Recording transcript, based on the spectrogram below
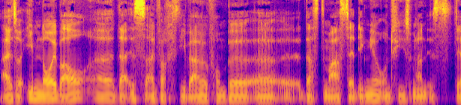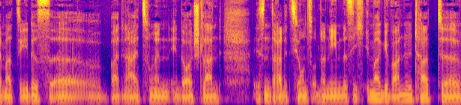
also im Neubau, äh, da ist einfach die Wärmepumpe äh, das Maß der Dinge und Fiesmann ist der Mercedes äh, bei den Heizungen in Deutschland, ist ein Traditionsunternehmen, das sich immer gewandelt hat. Äh,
